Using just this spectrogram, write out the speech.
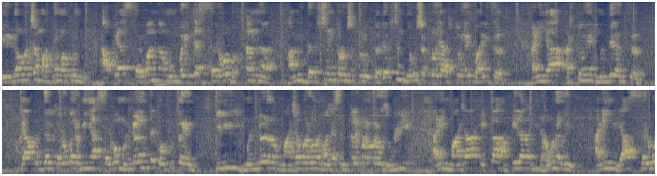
गिरगावाच्या माध्यमातून आपल्या सर्वांना मुंबईतल्या सर्व भक्तांना आम्ही दर्शन करू शकलो दर्शन देऊ शकलो या अष्टविनायक वारीचं आणि या अष्टविनायक मंदिरांचं. त्याबद्दल खरोखर मी या सर्व मंडळांचं कौतुक करेन. की ही माझ्याबरोबर माझ्या संकल्पनेबरोबर जोडली आणि माझ्या एका हाकेला ही धावून आली आणि या सर्व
